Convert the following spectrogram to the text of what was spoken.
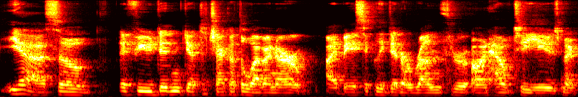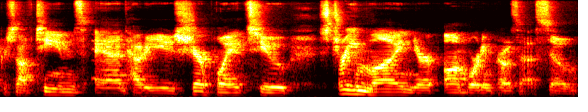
Yeah, so if you didn't get to check out the webinar, I basically did a run through on how to use Microsoft Teams and how to use SharePoint to streamline your onboarding process. So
